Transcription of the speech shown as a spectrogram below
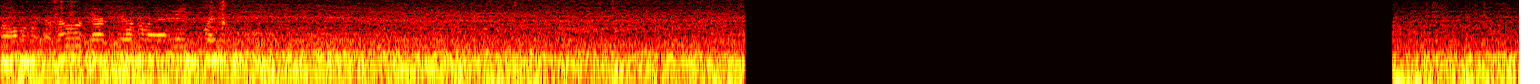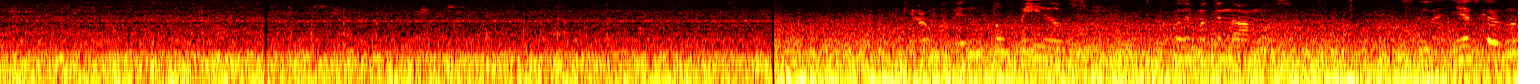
Vamos a casarnos, ya tiramos a la verga y después. Que vamos bien tupidos. ¿Cómo se llama que andábamos? En las yescas, ¿no?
